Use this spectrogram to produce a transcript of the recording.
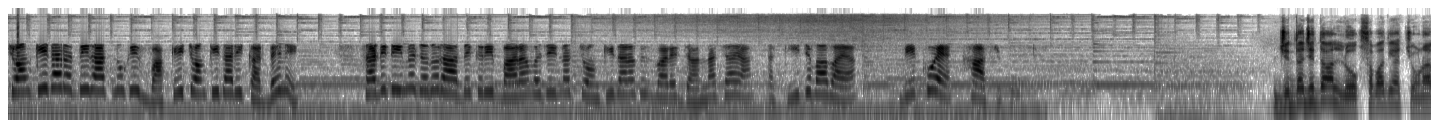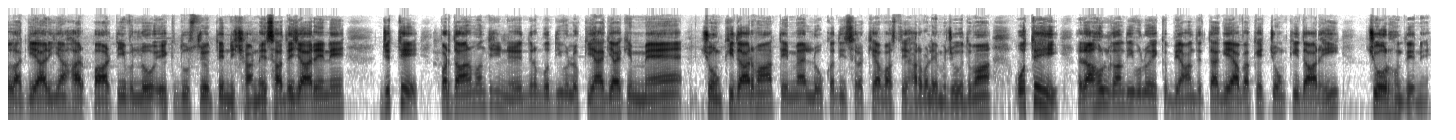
ਚੌਂਕੀਦਾਰ ਅੱਧੀ ਰਾਤ ਨੂੰ ਕੀ ਵਾਕਈ ਚੌਂਕੀਦਾਰੀ ਕਰਦੇ ਨੇ? ਸਾਡੀ ਟੀਮ ਨੇ ਜਦੋਂ ਰਾਤ ਦੇ ਕਰੀਬ 12 ਵਜੇ ਇਹਨਾਂ ਚੌਂਕੀਦਾਰਾਂ ਤੋਂ ਇਸ ਬਾਰੇ ਜਾਣਨਾ ਚਾਹਿਆ, ਤਾਂ ਕੀ ਜਵਾਬ ਆਇਆ? ਵੇਖੋ ਇਹ ਖਾਸ ਰਿਪੋਰਟ। ਜਿੱਦਾਂ ਜਿੱਦਾਂ ਲੋਕ ਸਭਾ ਦੀਆਂ ਚੋਣਾਂ ਲੱਗੇ ਆ ਰਹੀਆਂ, ਹਰ ਪਾਰਟੀ ਵੱਲੋਂ ਇੱਕ ਦੂਸਰੇ ਉੱਤੇ ਨਿਸ਼ਾਨੇ ਸਾਧੇ ਜਾ ਰਹੇ ਨੇ, ਜਿੱਥੇ ਪ੍ਰਧਾਨ ਮੰਤਰੀ ਨਰਿੰਦਰ ਮੋਦੀ ਵੱਲੋਂ ਕਿਹਾ ਗਿਆ ਕਿ ਮੈਂ ਚੌਕੀਦਾਰ ਵਾਂ ਤੇ ਮੈਂ ਲੋਕਾਂ ਦੀ ਸੁਰੱਖਿਆ ਵਾਸਤੇ ਹਰ ਵੇਲੇ ਮੌਜੂਦ ਵਾਂ। ਉੱਥੇ ਹੀ ਰਾਹੁਲ ਗਾਂਧੀ ਵੱਲੋਂ ਇੱਕ ਬਿਆਨ ਦਿੱਤਾ ਗਿਆ ਵਾ ਕਿ ਚੌਕੀਦਾਰ ਹੀ ਚੋਰ ਹੁੰਦੇ ਨੇ।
